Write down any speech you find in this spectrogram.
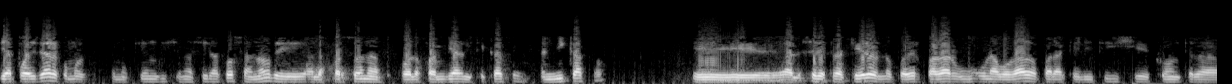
de apoyar, como como quien dicen así la cosa, ¿no? De a las personas o a los familiares en este caso, en mi caso, eh, al ser extranjero no poder pagar un, un abogado para que litigie contra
